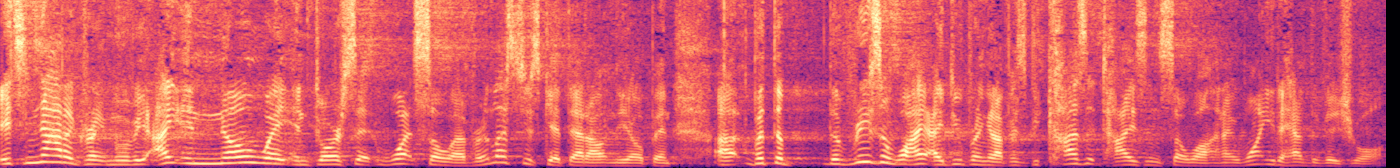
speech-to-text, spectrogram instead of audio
It's not a great movie. I in no way endorse it whatsoever. Let's just get that out in the open. Uh, but the, the reason why I do bring it up is because it ties in so well, and I want you to have the visual.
